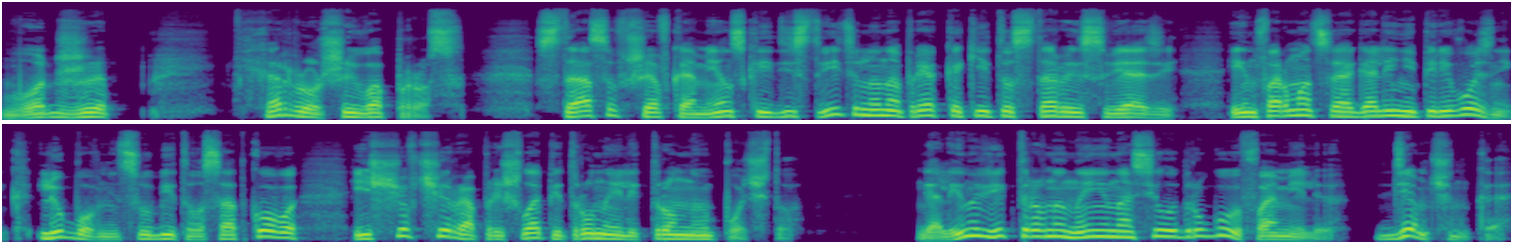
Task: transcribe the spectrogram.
«Вот же хороший вопрос. Стасов, шеф Каменской, действительно напряг какие-то старые связи, и информация о Галине Перевозник, любовнице убитого Садкова, еще вчера пришла Петру на электронную почту. Галина Викторовна ныне носила другую фамилию — Демченко,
